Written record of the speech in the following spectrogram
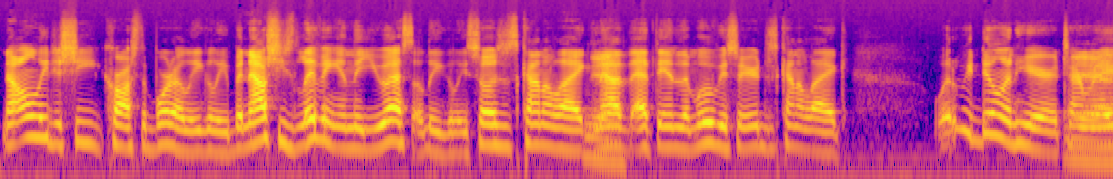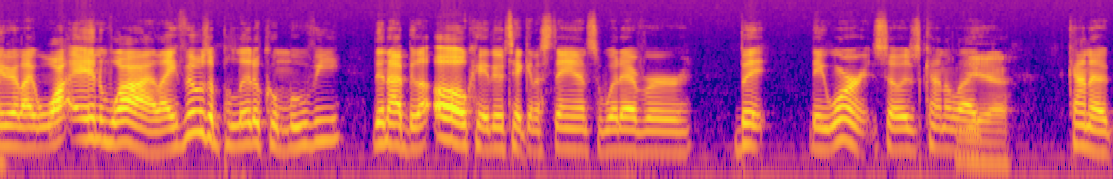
not only did she cross the border illegally, but now she's living in the U.S. illegally. So it's just kind of like Yeah. now at the end of the movie, so you're just kind of like, what are we doing here, Terminator? Like why and why? Like if it was a political movie, then I'd be like, oh okay, they're taking a stance, whatever. But they weren't, so it's kind of like yeah. kind of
